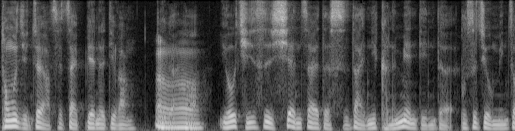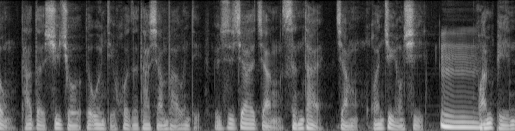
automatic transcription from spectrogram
通风井最好是在边的地方。那个哦，尤其是现在的时代，你可能面临的不是只有民众他的需求的问题，或者他想法问题，尤其是现在讲生态、讲环境游戏、嗯，环评、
